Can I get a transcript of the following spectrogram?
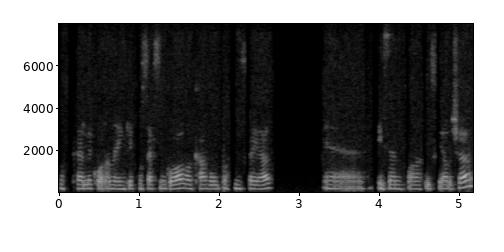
fortelle hvordan egentlig prosessen går, og hva roboten skal gjøre, eh, istedenfor at de skal gjøre det sjøl.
